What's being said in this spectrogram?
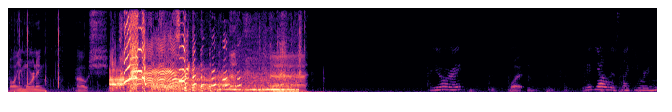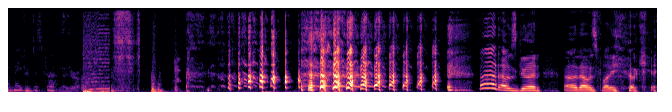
elevator. volume warning. Oh shit. Uh, Are you alright? what? It yelled it's like you were in major distress. Yeah, ah, that was good. Uh, that was funny. okay.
